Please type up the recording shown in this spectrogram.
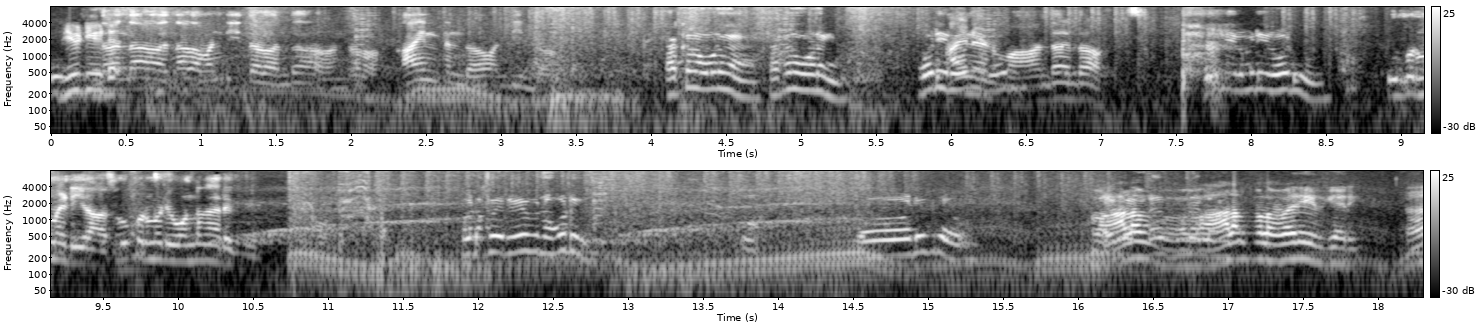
பியூட்டி வண்டி இந்த வந்தா வந்தா காயின் இந்த வண்டி இந்த. டக்குன்னு ஓடுங்க டக்குன்னு ஓடுங்க. ஓடி ரோடி எடுமா இந்த இந்த. ஓடி ரோடி ரோடி சூப்பர் மெடியா சூப்பர் மெடி ஒன்று தான் இருக்கு. ஓட போய் ரேவன் ஓடு. ஓடு ப்ரோ வாழை வாழைப்பழம் மாதிரி இருக்காரு. ஆ?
